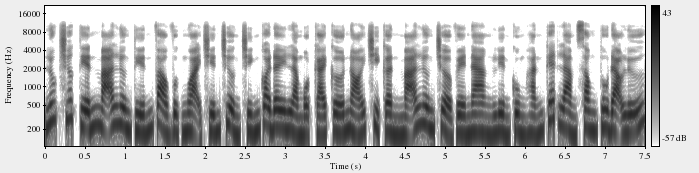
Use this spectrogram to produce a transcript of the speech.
lúc trước tiến Mã Lương tiến vào vực ngoại chiến trường chính coi đây là một cái cớ nói chỉ cần Mã Lương trở về nàng liền cùng hắn kết làm xong tu đạo lữ.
